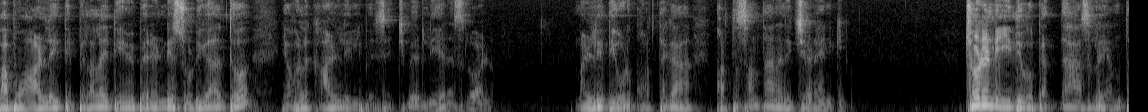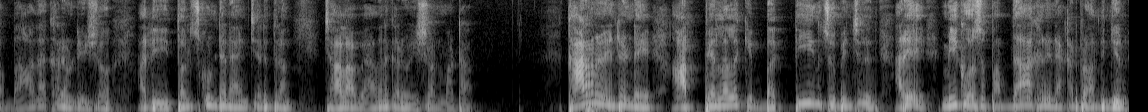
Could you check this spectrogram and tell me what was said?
పాపం వాళ్ళైతే పిల్లలైతే ఏమైపోయారండి సుడిగాలతో ఎవరి కాళ్ళు వెళ్ళిపోయారు చచ్చిపోయారు లేరు అసలు వాళ్ళు. మళ్ళీ దేవుడు కొత్తగా కొత్త సంతానాన్ని ఇచ్చాడు ఆయనకి. చూడండి ఇది ఒక పెద్ద అసలు ఎంత బాధాకరమైన విషయం. అది తలుచుకుంటేనే ఆయన చరిత్ర చాలా వేదనకరమైన విషయం అనమాట కారణం ఏంటంటే ఆ పిల్లలకి భక్తిని చూపించలేదు అరే మీకోసం పద్దాక నేను ఎక్కడ ప్రార్థించాను?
